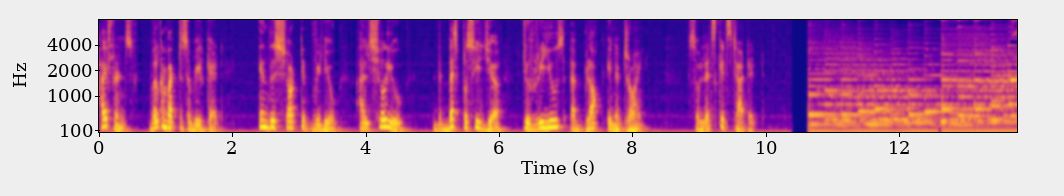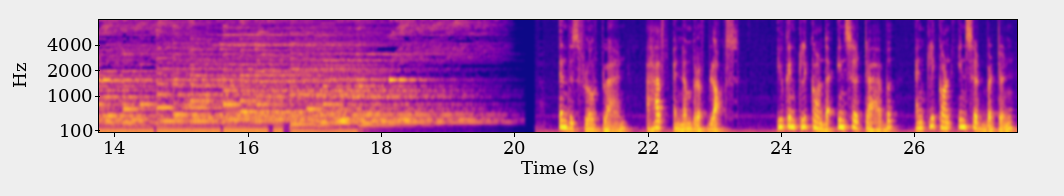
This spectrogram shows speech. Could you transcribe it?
Hi friends, welcome back to SabeerCAD. In this short tip video, I'll show you the best procedure to reuse a block in a drawing. So let's get started. In this floor plan, I have a number of blocks. You can click on the Insert tab and click on Insert button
